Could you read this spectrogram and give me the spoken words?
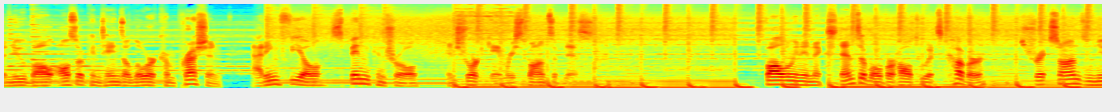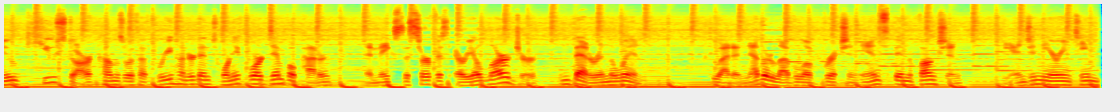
The new ball also contains a lower compression, adding feel, spin control, and short game responsiveness. Following an extensive overhaul to its cover, Srixon's new Q-Star comes with a 324 dimple pattern that makes the surface area larger and better in the wind. To add another level of friction and spin function, the engineering team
